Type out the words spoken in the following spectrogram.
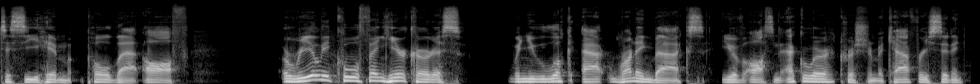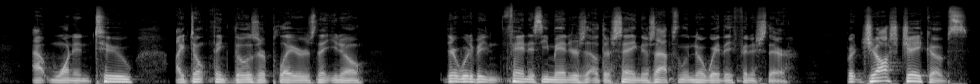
to see him pull that off. A really cool thing here, Curtis, when you look at running backs, you have Austin Ekeler, Christian McCaffrey sitting at one and two. I don't think those are players that, you know, there would have been fantasy managers out there saying there's absolutely no way they finish there. But Josh Jacobs,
